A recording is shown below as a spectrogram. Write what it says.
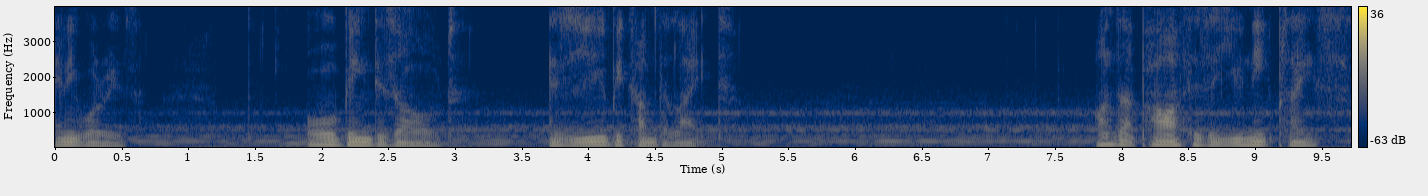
any worries, all being dissolved as you become the light. On that path is a unique place,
